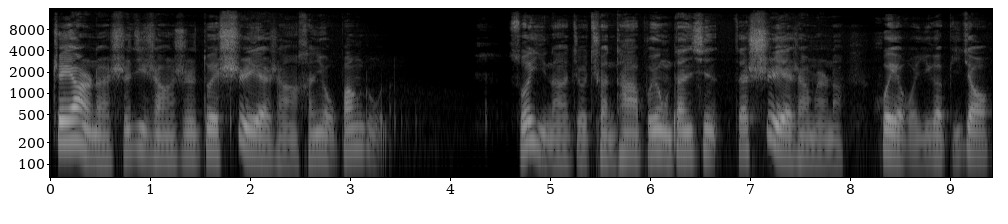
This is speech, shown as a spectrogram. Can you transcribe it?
这样呢，实际上是对事业上很有帮助的，所以呢，就劝他不用担心，在事业上面呢，会有一个比较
